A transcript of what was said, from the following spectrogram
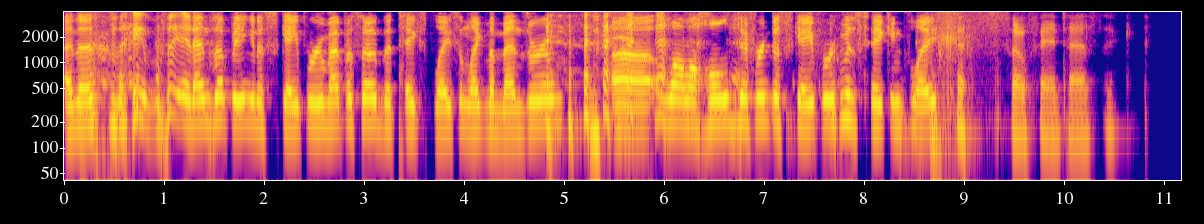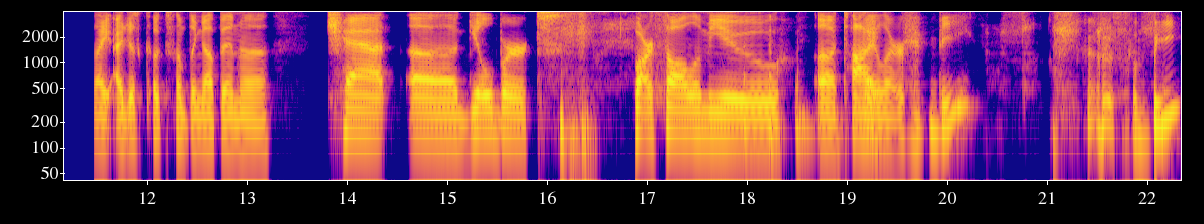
and then they it ends up being an escape room episode that takes place in like the men's room uh, while a whole different escape room is taking place. That's so fantastic. I, I just cooked something up in uh, chat. Uh, Gilbert, Bartholomew, uh, Tyler, B B.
